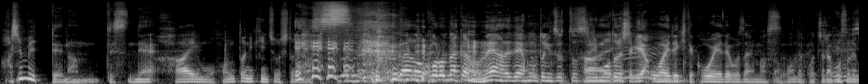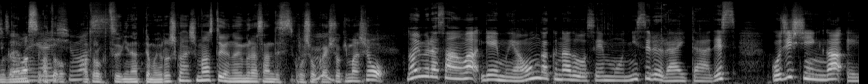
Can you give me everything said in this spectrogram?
初めてなんですね。はい、もう本当に緊張しております。あのコロナ禍のねあれで本当にずっとリモートでしたけど、い、やお会いできて光栄でございます。本当にこちらこそでございます。あとよろしくお願いします。あと通になってもよろしくお願いしますという野村さんです。ご紹介しておきましょう、野井村さんはゲームや音楽などを専門にするライターですご自身が、えー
